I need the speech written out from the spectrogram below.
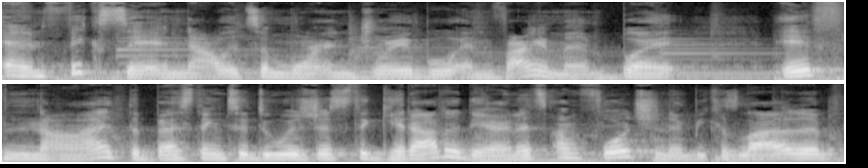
and fix it. And now it's a more enjoyable environment. But if not, the best thing to do is just to get out of there. And it's unfortunate because a lot of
